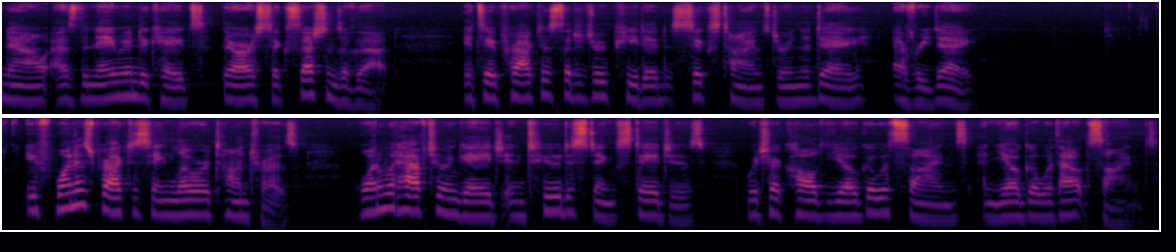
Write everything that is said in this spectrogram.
Now, as the name indicates, there are six sessions of that. It's a practice that is repeated six times during the day, every day. If one is practicing lower tantras, one would have to engage in two distinct stages which are called yoga with signs and yoga without signs.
